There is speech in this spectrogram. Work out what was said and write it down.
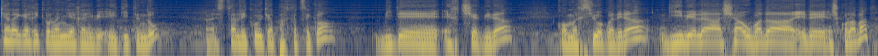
Karagarriko lan egiten du, ez talikoik aparkatzeko, bide ertsiak dira, komerzioak badira, gibela xau bada ere eskola bat,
